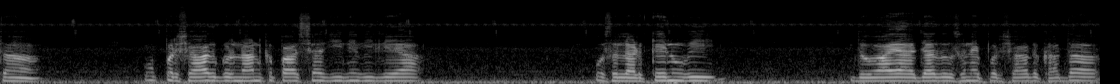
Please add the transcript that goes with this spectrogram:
ਤਾਂ ਉਹ ਪ੍ਰਸ਼ਾਦ ਗੁਰੂ ਨਾਨਕ ਪਾਤਸ਼ਾਹ ਜੀ ਨੇ ਵੀ ਲਿਆ। ਉਸ ਲੜਕੇ ਨੂੰ ਵੀ ਦਵਾਇਆ ਜਦ ਉਸਨੇ ਪ੍ਰਸ਼ਾਦ ਖਾਦਾ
